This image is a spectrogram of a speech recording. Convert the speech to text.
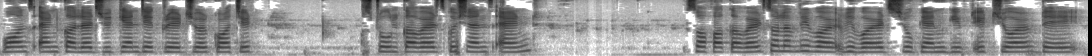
wands and colors. You can decorate your crochet stool covers cushions and sofa covered so lovely words you can gift it your day.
